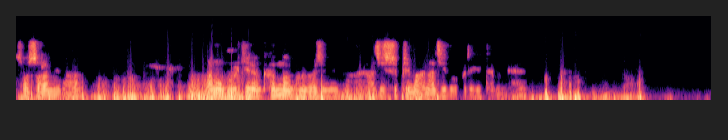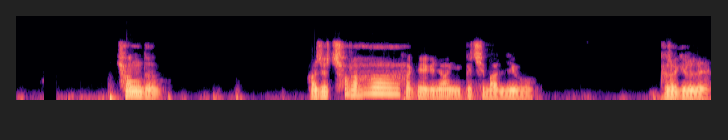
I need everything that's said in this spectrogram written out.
쏠쏠합니다. 나무 굵기는 금방 굵어집니다. 아직 숲이 많아지고 그러기 때문에. 형등. 아주 초라하게 그냥 이 끝이 말리고 그러길래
